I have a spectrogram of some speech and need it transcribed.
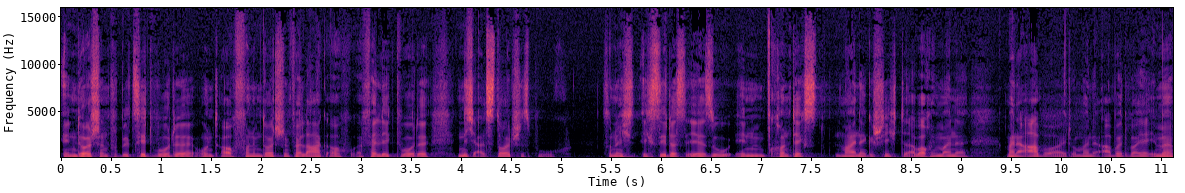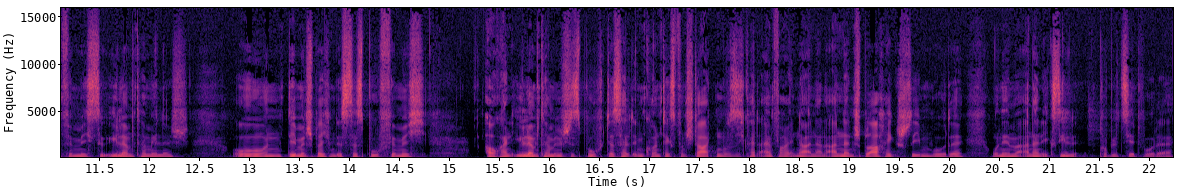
in Deutschland publiziert wurde und auch von einem deutschen Verlag auch verlegt wurde, nicht als deutsches Buch. Sondern ich, ich sehe das eher so im Kontext meiner Geschichte, aber auch in meiner, meiner Arbeit. Und meine Arbeit war ja immer für mich so Ilam-Tamilisch und dementsprechend ist das Buch für mich auch ein ilam-tamilisches Buch, das halt im Kontext von Staatenlosigkeit einfach in einer anderen Sprache geschrieben wurde und in einem anderen Exil publiziert wurde.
